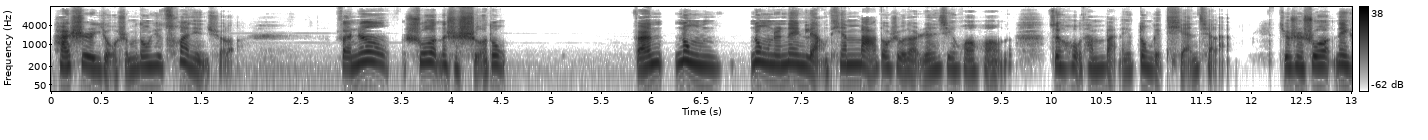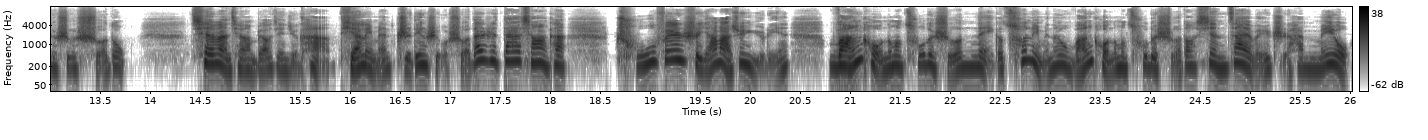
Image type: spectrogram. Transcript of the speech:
还是有什么东西窜进去了？反正说那是蛇洞。反正弄弄着那两天吧，都是有点人心惶惶的。最后他们把那个洞给填起来，就是说那个是个蛇洞，千万千万不要进去看。田里面指定是有蛇，但是大家想想看，除非是亚马逊雨林碗口那么粗的蛇，哪个村里面能有碗口那么粗的蛇？到现在为止还没有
